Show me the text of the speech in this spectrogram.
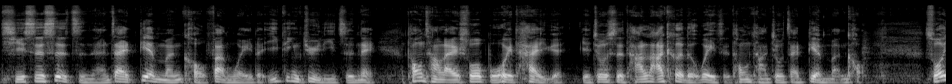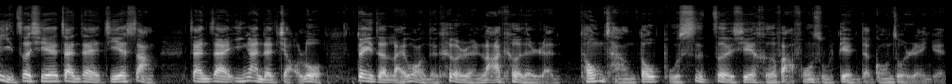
其实是只能在店门口范围的一定距离之内，通常来说不会太远，也就是他拉客的位置通常就在店门口。所以这些站在街上、站在阴暗的角落对着来往的客人拉客的人，通常都不是这些合法风俗店的工作人员。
